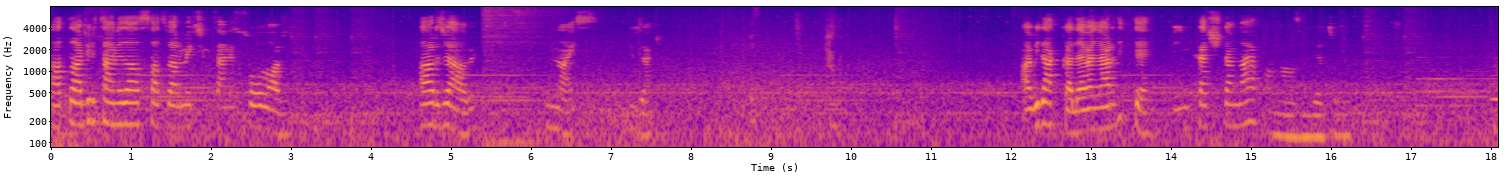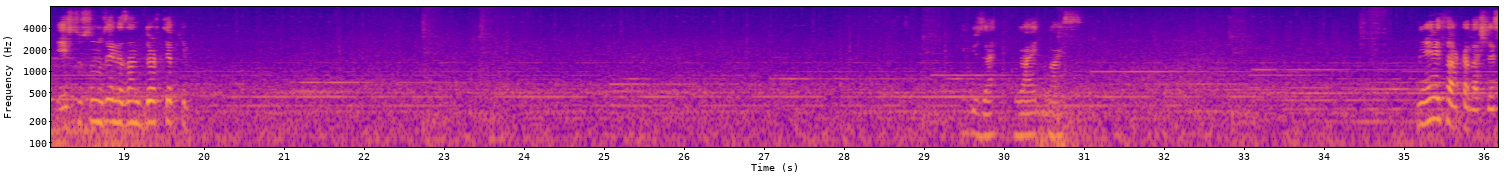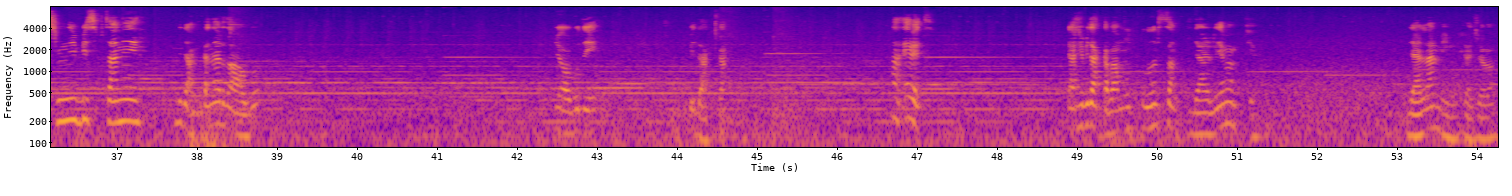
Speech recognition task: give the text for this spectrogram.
Hatta bir tane daha sat vermek için bir tane soul harca. Harca abi. Nice. Güzel. Abi bir dakika level verdik de benim birkaç işlem daha yapmam lazım diye hatırlıyorum. Estus'umuzu en azından 4 yapayım. Güzel. Gayet nice. Evet arkadaşlar şimdi biz bir tane bir dakika nerede aldı? Yo bu değil. Bir dakika. Ha evet. Gerçi bir dakika ben bunu kullanırsam ilerleyemem ki. İlerler miyim ki acaba?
